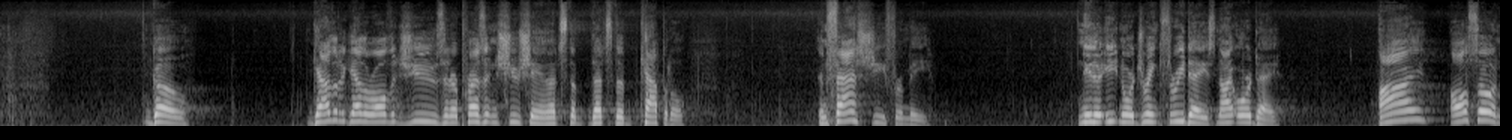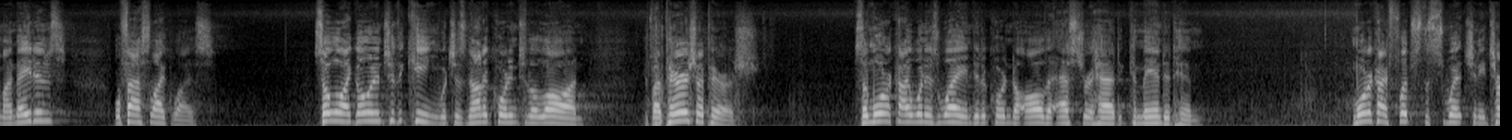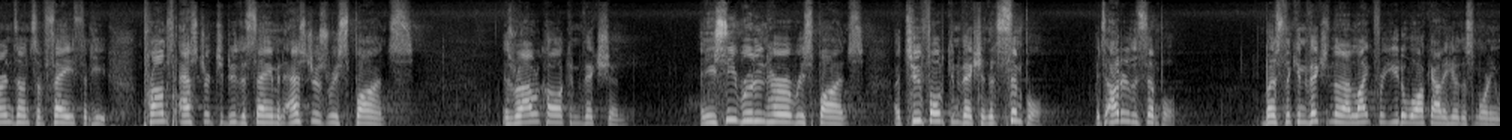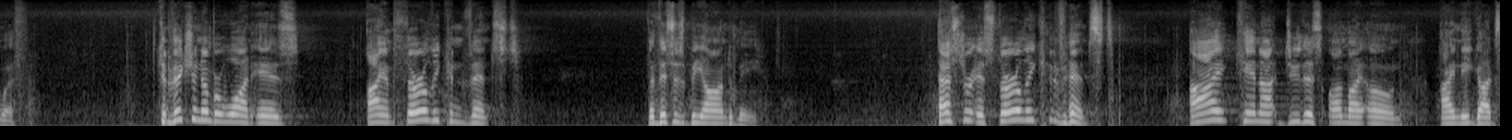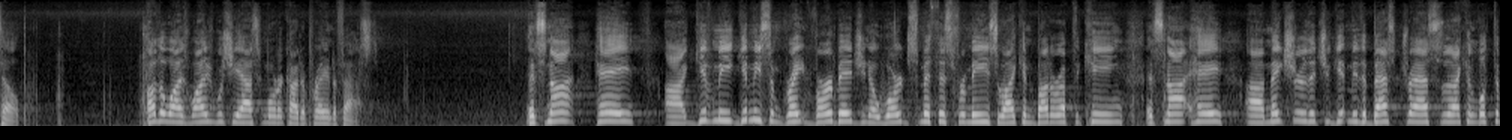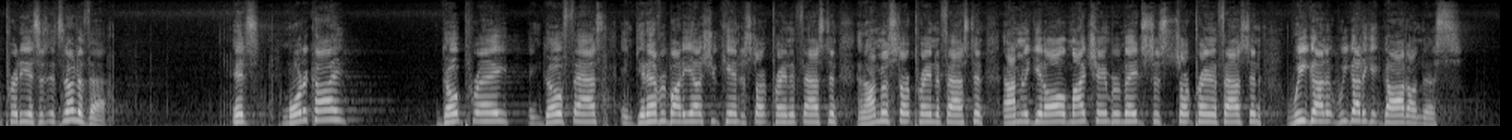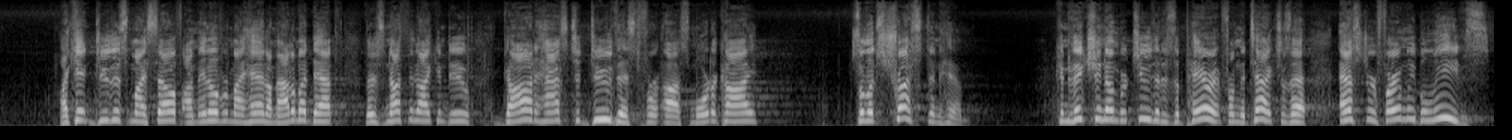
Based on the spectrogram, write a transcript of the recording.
Go, gather together all the Jews that are present in Shushan, that's the, that's the capital, and fast ye for me. Neither eat nor drink three days, night or day. I also and my maidens will fast likewise. So will I go into the king, which is not according to the law, and if I perish, I perish. So Mordecai went his way and did according to all that Esther had commanded him. Mordecai flips the switch and he turns on some faith and he prompts Esther to do the same. And Esther's response is what I would call a conviction. And you see rooted in her response a twofold conviction that's simple. It's utterly simple. But it's the conviction that I'd like for you to walk out of here this morning with. Conviction number one is I am thoroughly convinced that this is beyond me. Esther is thoroughly convinced I cannot do this on my own. I need God's help. Otherwise, why would she ask Mordecai to pray and to fast? It's not, hey, uh, give me give me some great verbiage, you know, wordsmith this for me so I can butter up the king. It's not, hey, uh, make sure that you get me the best dress so that I can look the prettiest. It's none of that. It's Mordecai, go pray and go fast and get everybody else you can to start praying and fasting. And I'm going to start praying and fasting. And I'm going to get all my chambermaids to start praying and fasting. We got to we got to get God on this. I can't do this myself. I'm in over my head. I'm out of my depth. There's nothing I can do. God has to do this for us, Mordecai. So let's trust in him. Conviction number two that is apparent from the text is that Esther firmly believes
